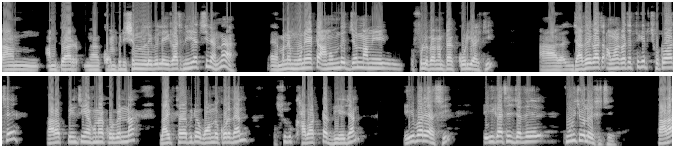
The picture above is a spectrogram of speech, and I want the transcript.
কারণ আমি তো আর কম্পিটিশন লেভেলে এই গাছ নিয়ে যাচ্ছি না না? মানে মনে একটা আনন্দের জন্য আমি এই ফুল বাগানটা করি আর কি। আর যাদের গাছ আমার গাছের থেকে ছোট আছে তারা পিঞ্চিং এখন আর করবেন না। লাইট থেরাপিটাও বন্ধ করে দেন, শুধু খাবারটা দিয়ে যান। এইবারে আসি, এই গাছে যাদের কুঁড়ি চলে এসেছে, তারা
